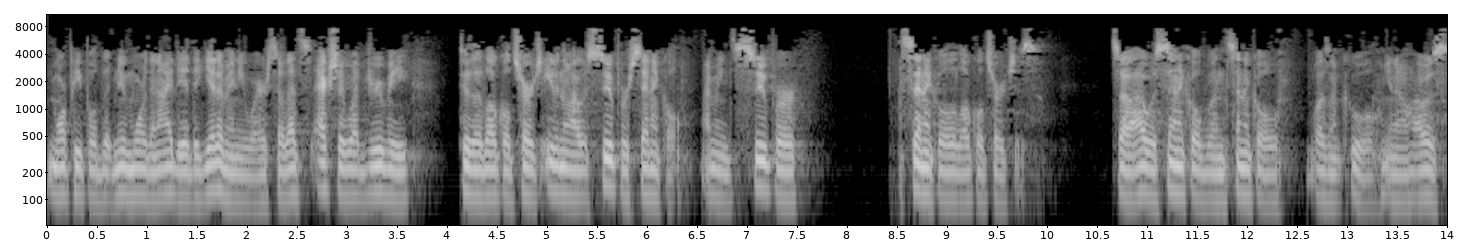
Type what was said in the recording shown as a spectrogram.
more people that knew more than I did to get them anywhere. So that's actually what drew me to the local church, even though I was super cynical. I mean, super cynical of local churches. So I was cynical when cynical wasn't cool. You know, I was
